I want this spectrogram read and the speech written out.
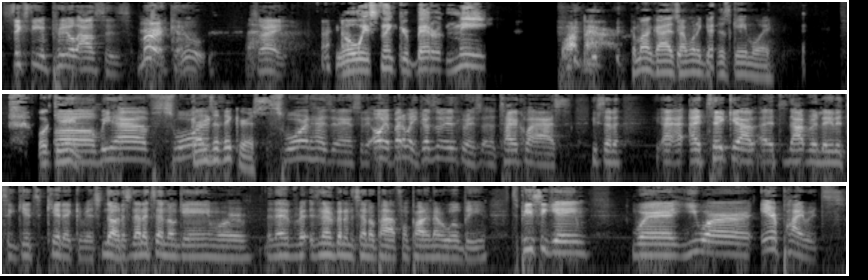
60 imperial ounces. America. That's right. You always think you're better than me. Come on, guys! I want to get this game away. What game? Uh, we have Sworn. Guns of Icarus. Sworn hasn't answered it. Oh, yeah, by the way, Guns of Icarus, uh, Tigerclaw asked, he said, I, I take it out, it's not related to Kid, Kid Icarus. No, it's not a Nintendo game, or it's never, it's never been a Nintendo platform, probably never will be. It's a PC game where you are air pirates.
